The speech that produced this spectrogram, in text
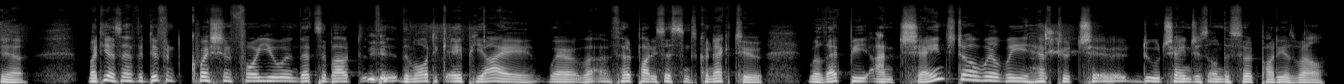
Yeah. Mattias, I have a different question for you, and that's about mm-hmm. the, the Mautic API, where, where third-party systems connect to. Will that be unchanged, or will we have to ch- do changes on the third party as well?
